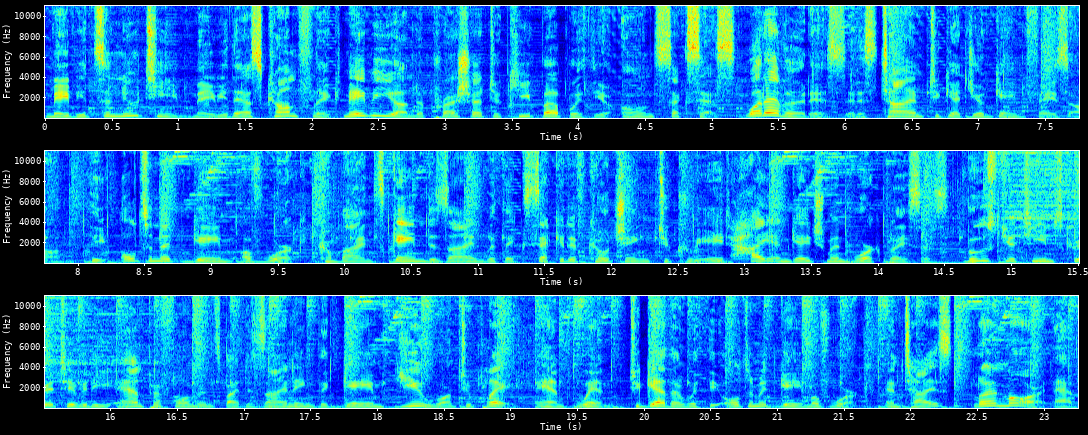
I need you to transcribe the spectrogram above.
Maybe it's a new team, maybe there's conflict, maybe you're under pressure to keep up with your own success. Whatever it is, it is time to get your game face on. The ultimate game of work combines game design with executive coaching to create high engagement workplaces. Boost your team's creativity and performance by designing the game you want to play and win together with the ultimate game of work. Enticed? Learn more at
